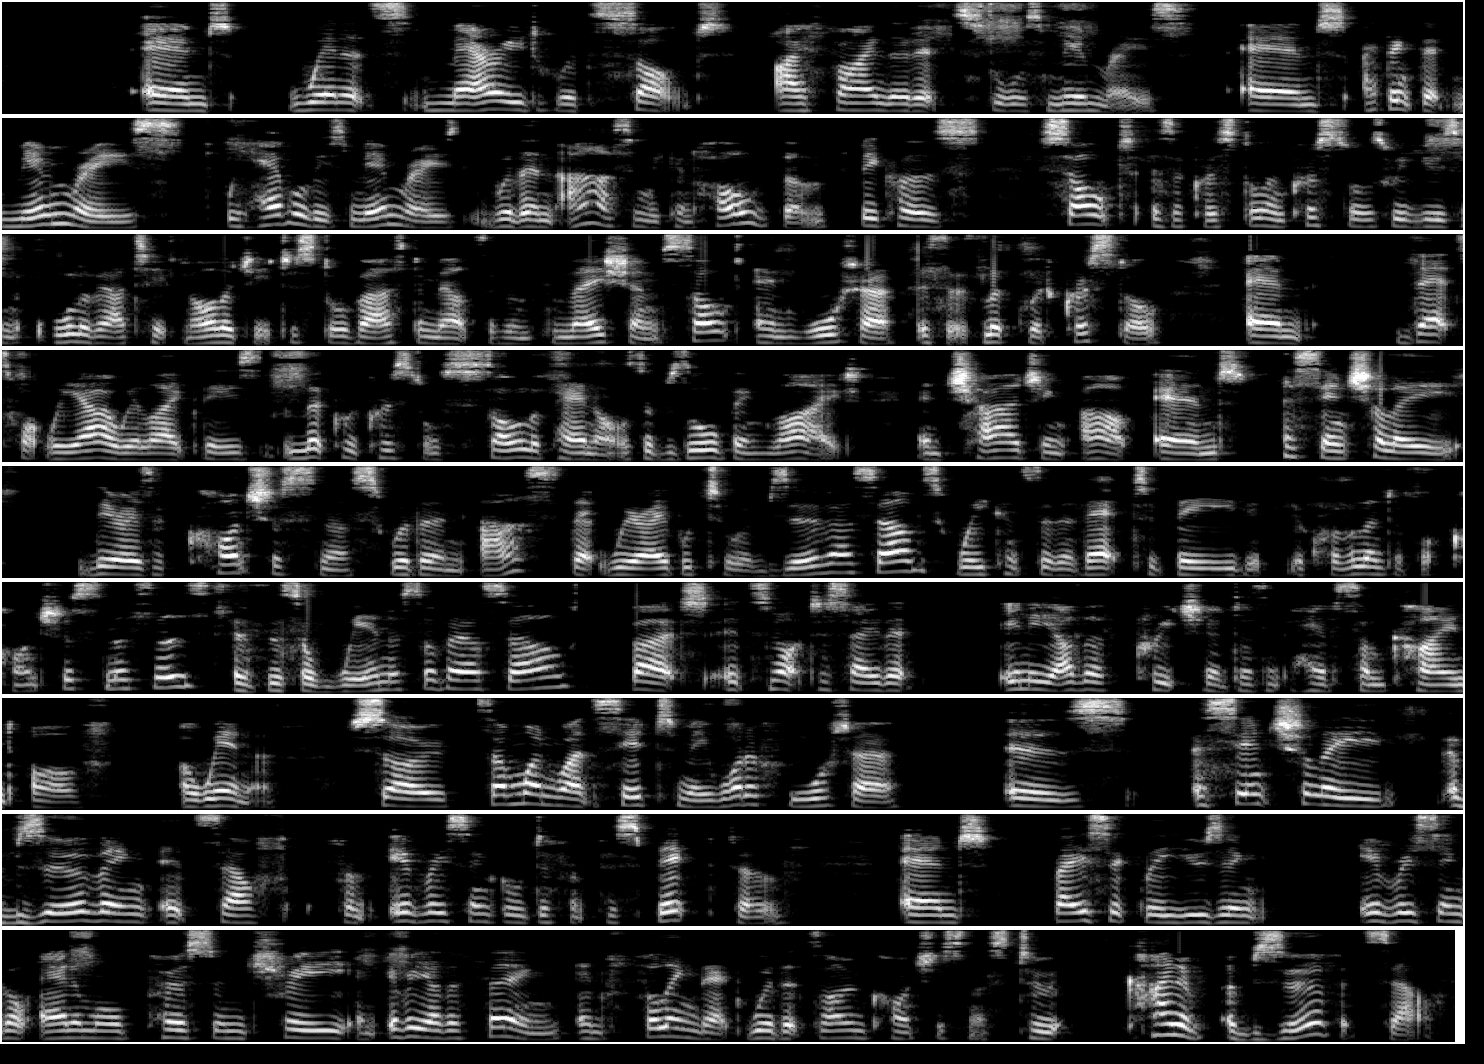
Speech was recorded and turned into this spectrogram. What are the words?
And when it's married with salt, I find that it stores memories. And I think that memories, we have all these memories within us and we can hold them because salt is a crystal and crystals we use in all of our technology to store vast amounts of information. Salt and water is a liquid crystal and that's what we are. We're like these liquid crystal solar panels absorbing light and charging up and essentially there is a consciousness within us that we're able to observe ourselves. We consider that to be the equivalent of what consciousness is, is this awareness of ourselves. But it's not to say that any other creature doesn't have some kind of awareness. So someone once said to me, what if water is essentially observing itself from every single different perspective and basically using every single animal, person, tree, and every other thing and filling that with its own consciousness to kind of observe itself.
